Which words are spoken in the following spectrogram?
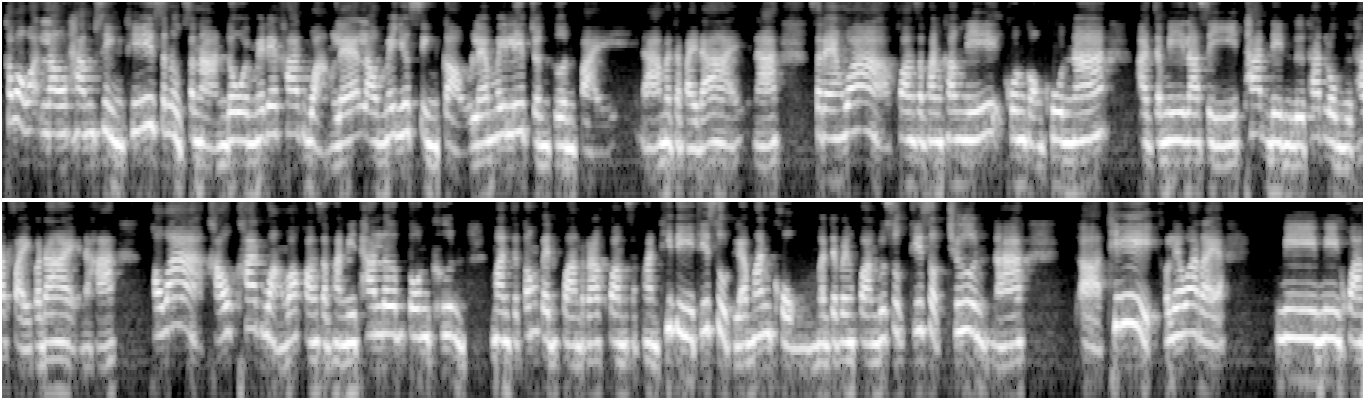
เขาบอกว่าเราทำสิ่งที่สนุกสนานโดยไม่ได้คาดหวังและเราไม่ยึดสิ่งเก่าและไม่รีบจนเกินไปนะมันจะไปได้นะ แสดงว่าความสัมพันธ์ครั้งนี้คนของคุณนะ อาจจะมีราศีธาตุดินหรือธาตุลมหรือธาตุไฟก็ได้นะคะ เพราะว่าเขาคาดหวังว่าความสัมพันธ์นี้ถ้าเริ่มต้นขึ้น มันจะต้องเป็นความรักความสัมพันธ์ที่ดีที่สุดและมั่นคง มันจะเป็นความรู้สึกที่สดชื่นนะคะที่เขาเรียกว่าอะไรอะ มีมีความ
